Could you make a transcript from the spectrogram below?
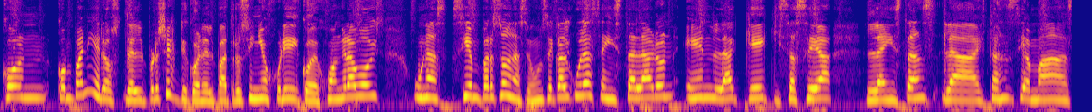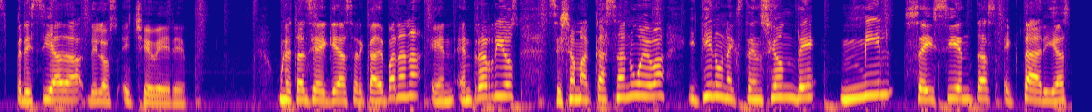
con compañeros del proyecto y con el patrocinio jurídico de Juan Grabois, unas 100 personas, según se calcula, se instalaron en la que quizás sea la, la estancia más preciada de los Echevere una estancia que queda cerca de Paraná, en Entre Ríos, se llama Casa Nueva y tiene una extensión de 1.600 hectáreas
